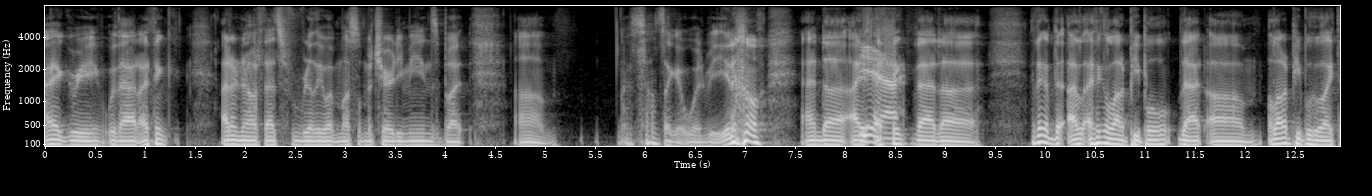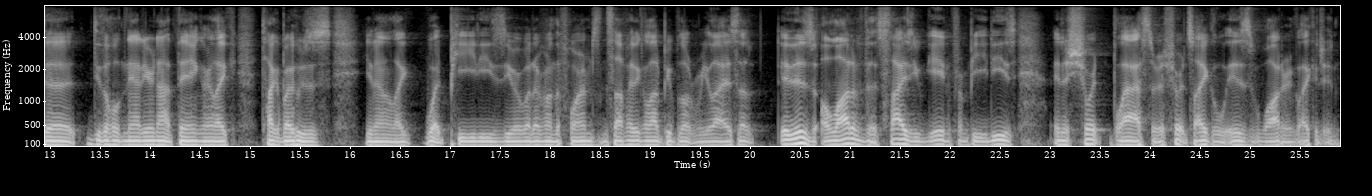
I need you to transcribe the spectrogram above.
I agree with that. I think I don't know if that's really what muscle maturity means, but um, it sounds like it would be, you know. And uh, I, yeah. I think that uh, I think I think a lot of people that um, a lot of people who like to do the whole natty or not thing or like talk about who's you know like what PEDs or whatever on the forums and stuff. I think a lot of people don't realize that it is a lot of the size you gain from PEDs in a short blast or a short cycle is water and glycogen.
